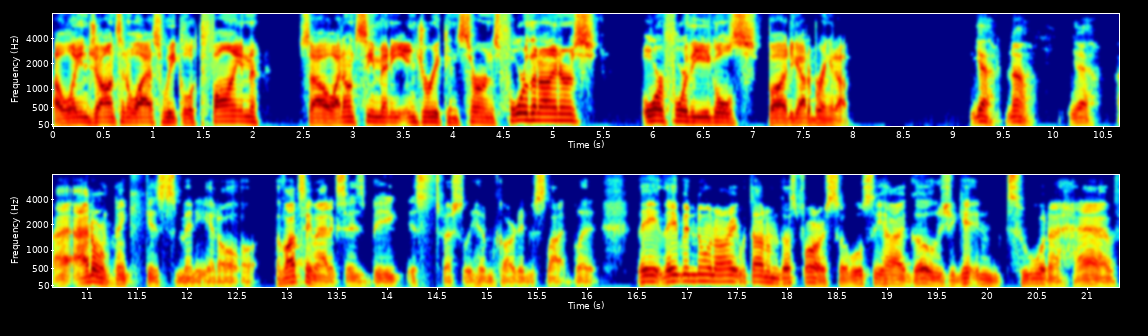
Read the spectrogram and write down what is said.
Uh, Lane Johnson last week looked fine. So I don't see many injury concerns for the Niners or for the Eagles, but you got to bring it up. Yeah, no, yeah, I, I don't think it's many at all. Avonte Maddox is big, especially him guarding the slot, but they they've been doing all right without him thus far. So we'll see how it goes. You're getting two and a half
